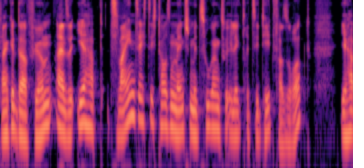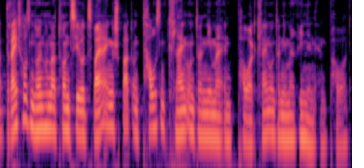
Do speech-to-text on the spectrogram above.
Danke dafür. Also ihr habt 62.000 Menschen mit Zugang zu Elektrizität versorgt. Ihr habt 3.900 Tonnen CO2 eingespart und 1.000 Kleinunternehmer empowered, Kleinunternehmerinnen empowered.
